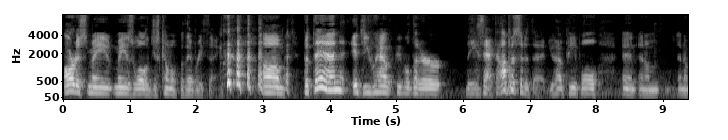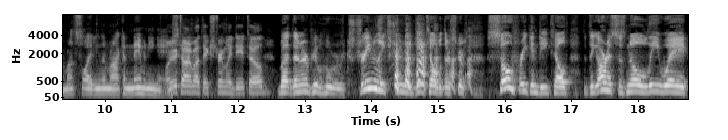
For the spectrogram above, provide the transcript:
artist may may as well just come up with everything. um, but then it's you have people that are the exact opposite of that. You have people. And, and I'm and I'm not slighting them. I'm not going to name any names. Are you talking about the extremely detailed? But then there are people who are extremely, extremely detailed with their scripts, so freaking detailed that the artist has no leeway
